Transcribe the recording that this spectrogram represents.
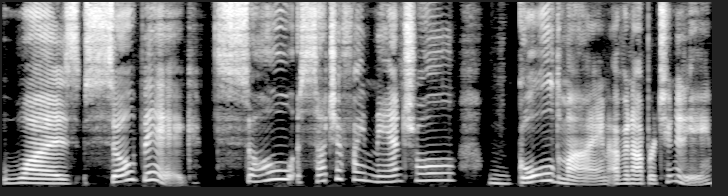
was so big, so such a financial gold mine of an opportunity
